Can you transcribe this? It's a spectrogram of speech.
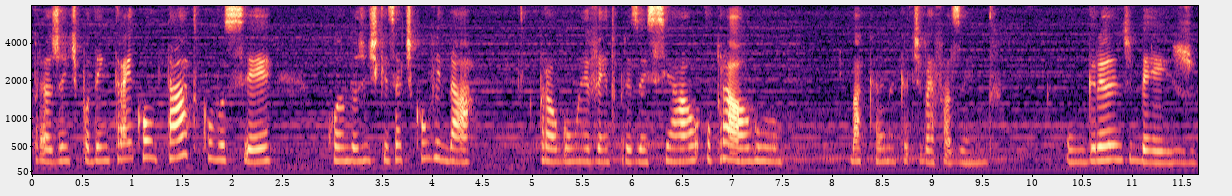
para a gente poder entrar em contato com você quando a gente quiser te convidar para algum evento presencial ou para algo bacana que eu estiver fazendo. Um grande beijo.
